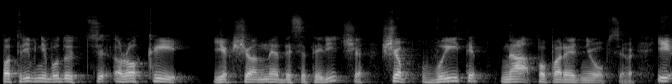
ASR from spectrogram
потрібні будуть роки, якщо не десятиріччя, щоб вийти на попередні обсяги. І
